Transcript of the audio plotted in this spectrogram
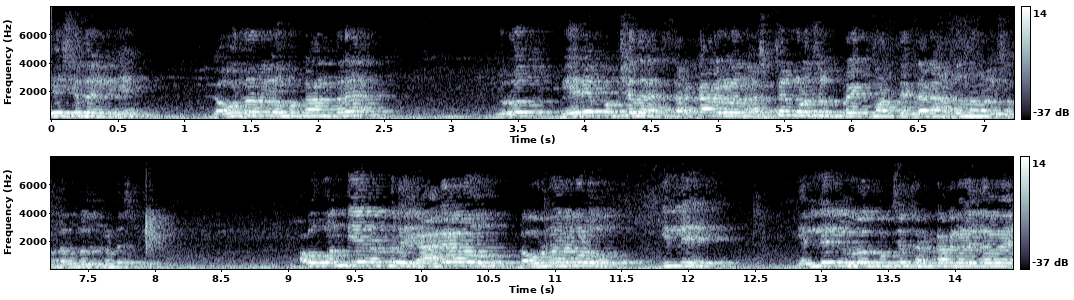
ದೇಶದಲ್ಲಿ ಗವರ್ನರ್ಗಳ ಮುಖಾಂತರ ವಿರೋಧ ಬೇರೆ ಪಕ್ಷದ ಸರ್ಕಾರಗಳನ್ನು ಅಸ್ಥಿರಗೊಳಿಸಲು ಪ್ರಯತ್ನ ಮಾಡ್ತಾ ಇದ್ದಾರೆ, ಅದನ್ನು ನಾವು ಈ ಸಂದರ್ಭದಲ್ಲಿ ಖಂಡಿಸ್ತೀವಿ. ಅವ್ರು ಒಂದು ಏನಂದ್ರೆ ಯಾರ್ಯಾರು ಗವರ್ನರ್ಗಳು ಇಲ್ಲಿ ಎಲ್ಲೆಲ್ಲಿ ವಿರೋಧ ಪಕ್ಷದ ಪಕ್ಷ ಸರ್ಕಾರಗಳಿದಾವೆ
